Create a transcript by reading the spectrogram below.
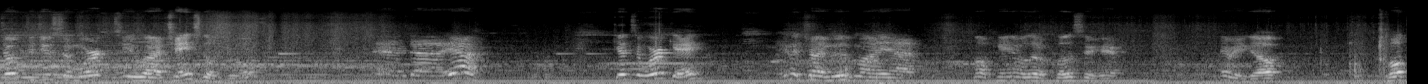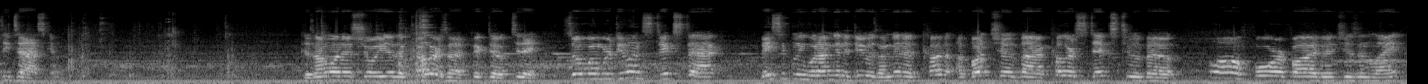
stoked to do some work to uh, change those rules. And uh, yeah, get to work, eh? I'm gonna try and move my uh, volcano a little closer here. There we go. Multitasking. Because I want to show you the colors I've picked out today. So when we're doing stick stack, basically what I'm going to do is I'm going to cut a bunch of uh, color sticks to about oh, four or five inches in length.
